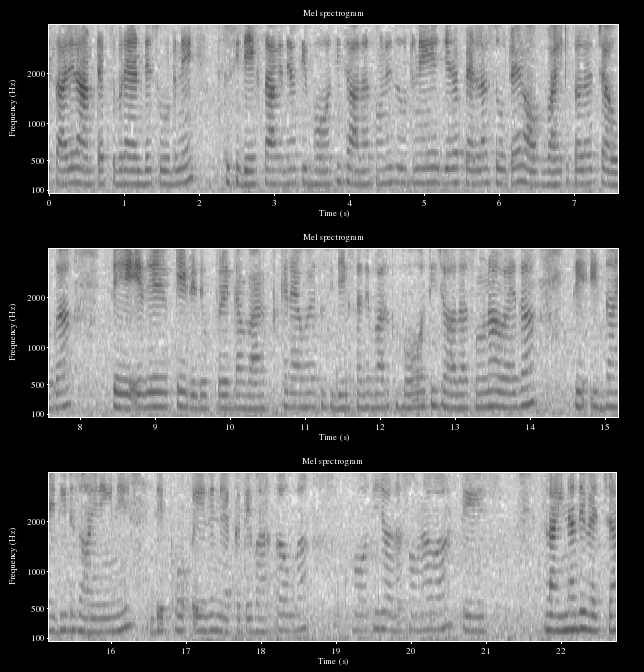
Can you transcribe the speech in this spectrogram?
ਸਾਰੇ ਰਾਮਟੈਕਸ ਬ੍ਰਾਂਡ ਦੇ ਸੂਟ ਨੇ। ਤੁਸੀਂ ਦੇਖ ਸਕਦੇ ਹੋ ਕਿ ਬਹੁਤ ਹੀ ਜ਼ਿਆਦਾ ਸੋਹਣੇ ਸੂਟ ਨੇ। ਜਿਹੜਾ ਪਹਿਲਾ ਸੂਟ ਹੈ ਆਫ ਵਾਈਟ ਕਲਰ ਚ ਆਊਗਾ ਤੇ ਇਹਦੇ ਘੇਰੇ ਦੇ ਉੱਪਰ ਇਦਾਂ ਵਰਕ ਕਰਿਆ ਹੋਇਆ। ਤੁਸੀਂ ਦੇਖ ਸਕਦੇ ਵਰਕ ਬਹੁਤ ਹੀ ਜ਼ਿਆਦਾ ਸੋਹਣਾ ਵਾ ਇਹਦਾ ਤੇ ਇਦਾਂ ਇਹਦੀ ਡਿਜ਼ਾਈਨਿੰਗ ਨੇ। ਦੇਖੋ, ਇਹਦੇ ਨੈਕ ਤੇ ਵਰਕ ਆਊਗਾ। ਬਹੁਤ ਹੀ ਜ਼ਿਆਦਾ ਸੋਹਣਾ ਵਾ ਤੇ ਲਾਈਨਾਂ ਦੇ ਵਿੱਚ ਆ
